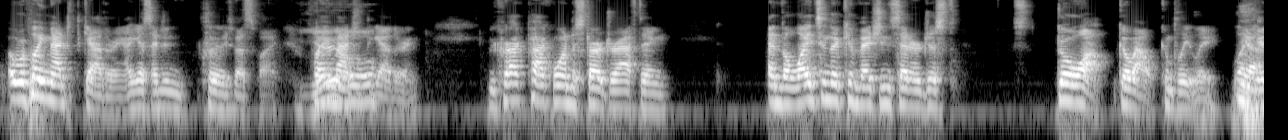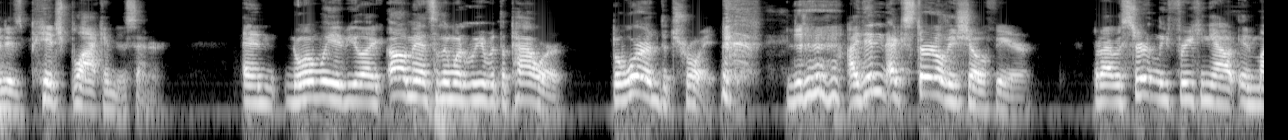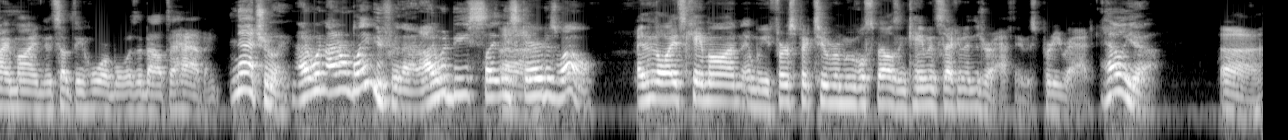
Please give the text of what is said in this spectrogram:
Oh, we're playing Magic the Gathering. I guess I didn't clearly specify. Playing Magic the Gathering. We crack pack one to start drafting, and the lights in the convention center just go out, go out completely. Like Yeah. it is pitch black in the center. And normally it'd be like, oh man, something went weird with the power. But we're in Detroit. I didn't externally show fear, but I was certainly freaking out in my mind that something horrible was about to happen. Naturally, I wouldn't. I don't blame you for that. I would be slightly Uh, scared as well. And then the lights came on, and we first picked two removal spells and came in second in the draft. It was pretty rad. Hell yeah. Uh,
